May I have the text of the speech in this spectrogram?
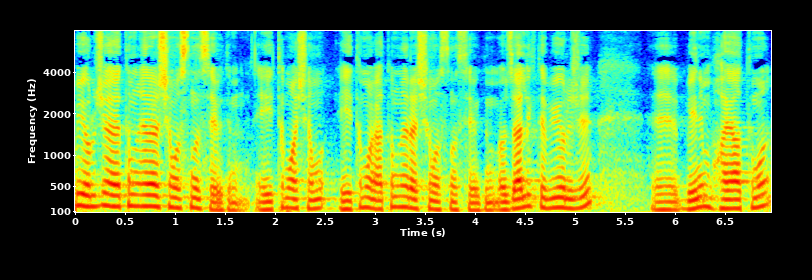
biyoloji hayatımın her aşamasında sevdim. Eğitim aşamı, eğitim hayatımın her aşamasında sevdim. Özellikle biyoloji e, benim hayatımı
